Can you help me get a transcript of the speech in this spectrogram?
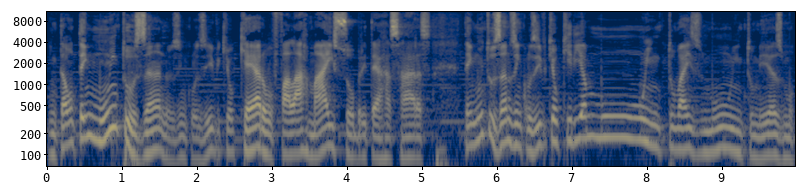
Então, tem muitos anos, inclusive, que eu quero falar mais sobre terras raras. Tem muitos anos, inclusive, que eu queria muito, mas muito mesmo,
